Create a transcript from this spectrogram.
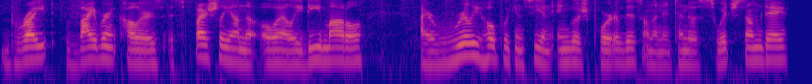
bright, vibrant colors, especially on the OLED model. I really hope we can see an English port of this on the Nintendo Switch someday,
